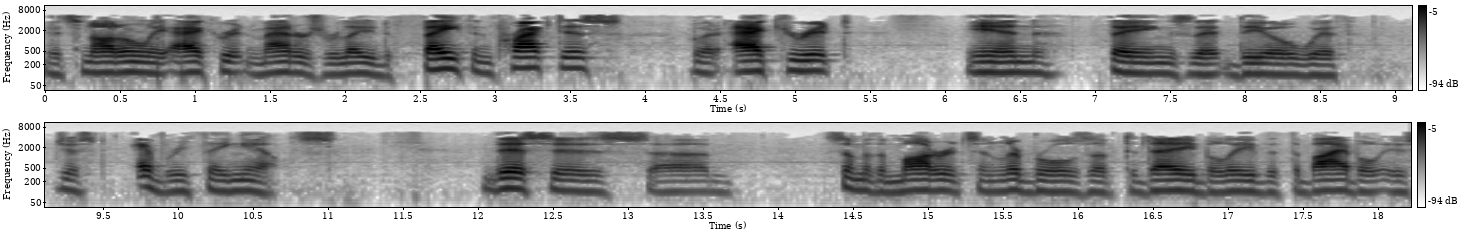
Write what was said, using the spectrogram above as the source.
It's not only accurate in matters related to faith and practice, but accurate in things that deal with just everything else. This is uh, some of the moderates and liberals of today believe that the Bible is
